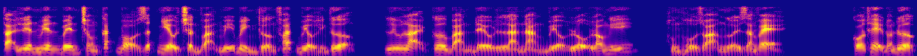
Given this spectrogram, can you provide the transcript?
tại liên miên bên trong cắt bỏ rất nhiều trần vạn mỹ bình thường phát biểu hình tượng, lưu lại cơ bản đều là nàng biểu lộ lo nghĩ, hùng hổ dọa người dáng vẻ. Có thể đoán được,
